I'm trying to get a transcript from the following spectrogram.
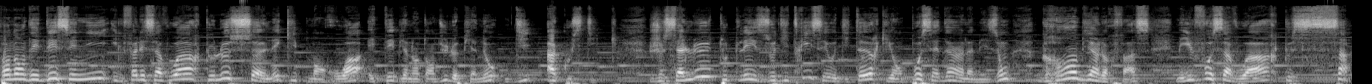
Pendant des décennies, il fallait savoir que le seul équipement roi était bien entendu le piano dit acoustique. Je salue toutes les auditrices et auditeurs qui en possèdent un à la maison, grand bien leur face, mais il faut savoir que ça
